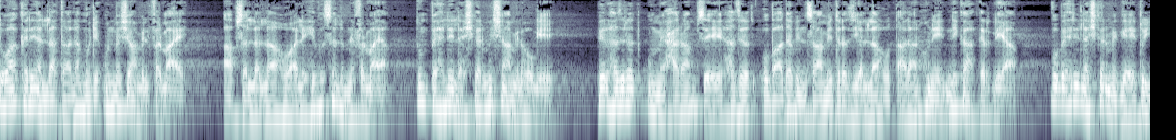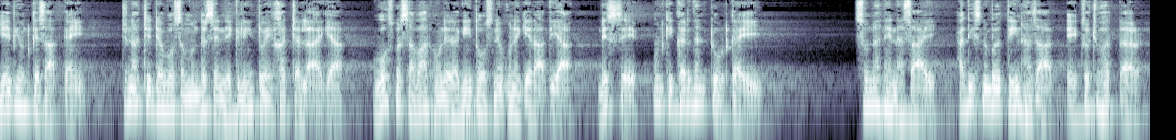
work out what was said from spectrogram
دعا کرے اللہ تعالیٰ مجھے ان میں شامل فرمائے۔ آپ صلی اللہ علیہ وسلم نے فرمایا، تم پہلے لشکر میں شامل ہوگے۔ پھر حضرت ام حرام سے حضرت عبادہ بن سامت رضی اللہ تعالیٰ عنہ نے نکاح کر لیا۔ وہ بحری لشکر میں گئے تو یہ بھی ان کے ساتھ گئیں۔ چنانچہ جب وہ سمندر سے نکلی تو ایک خط چل گیا۔ وہ اس پر سوار ہونے لگی تو اس نے انہیں گرا دیا، جس سے ان کی گردن ٹوٹ گئی۔ سنن نسائی، حدیث نمبر تین ہزار ایک سو چوہتر۔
